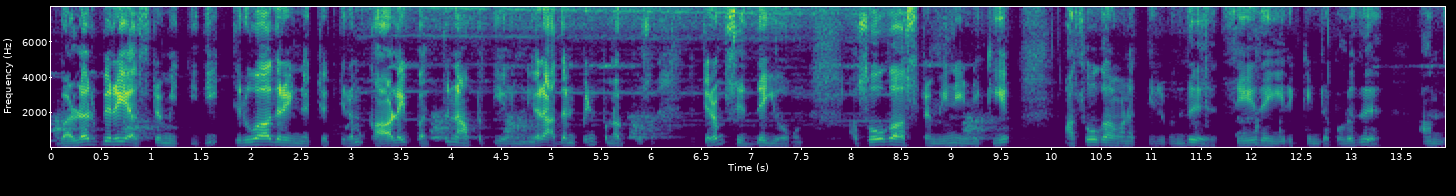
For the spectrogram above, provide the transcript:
வளர்பிறை அஷ்டமி திதி திருவாதிரை நட்சத்திரம் காலை பத்து நாற்பத்தி ஏழு மணி வரை அதன் பின் புனர்பூச நட்சத்திரம் சித்த யோகம். அசோக அஷ்டமின்னு இன்னைக்கு அசோகவனத்தில் வந்து சேதை இருக்கின்ற பொழுது அந்த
